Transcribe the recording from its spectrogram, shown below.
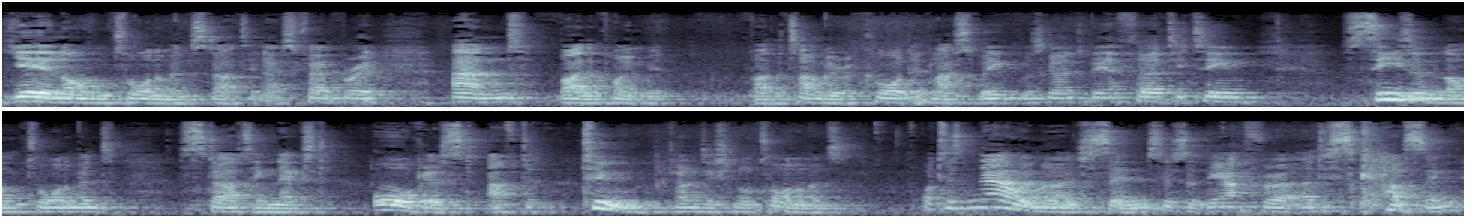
year long tournament starting next February, and by the point we, by the time we recorded last week, was going to be a 30 team season long tournament starting next August after two transitional tournaments. What has now emerged since is that the AFRA are discussing.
